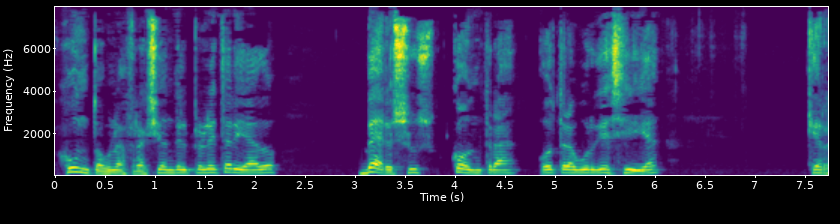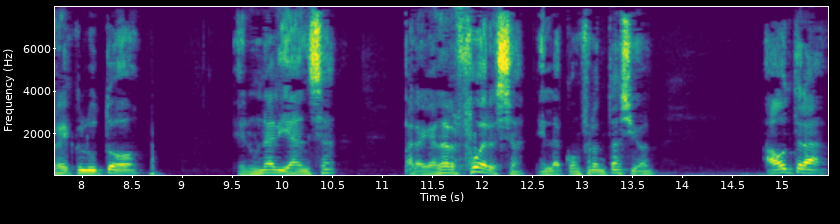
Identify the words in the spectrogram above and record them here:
junto a una fracción del proletariado versus contra otra burguesía que reclutó en una alianza para ganar fuerza en la confrontación a otra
